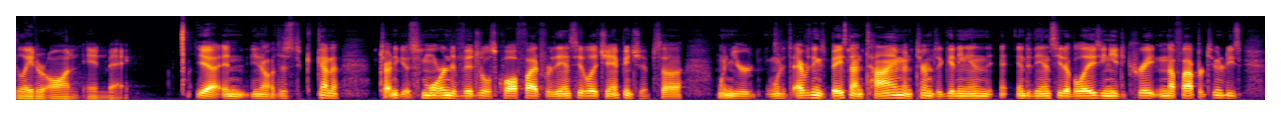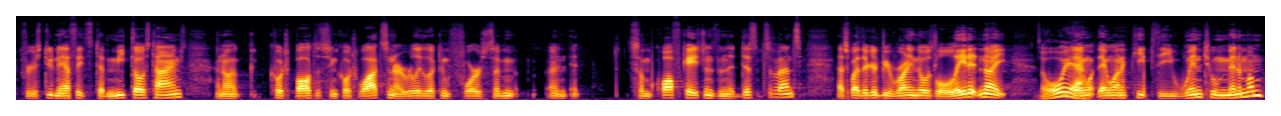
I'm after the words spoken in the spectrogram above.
later on in May. Yeah, and, you know, just kind of trying to get some more individuals qualified for the NCAA championships. Uh, when you're when everything's based on time in terms of getting in, into the NCAA's, you need to create enough opportunities for your student athletes to meet those times. I know Coach Baltes and Coach Watson are really looking for some uh, some qualifications in the distance events. That's why they're going to be running those late at night. Oh yeah. They, they want to keep the wind to a minimum.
